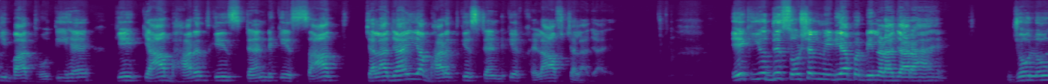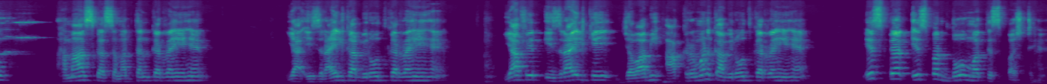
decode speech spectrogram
की बात होती है कि क्या भारत के स्टैंड के साथ चला जाए या भारत के स्टैंड के खिलाफ चला जाए। एक युद्ध सोशल मीडिया पर भी लड़ा जा रहा है। जो लोग हमास का समर्थन कर रहे हैं या इसराइल का विरोध कर रहे हैं या फिर इसराइल के जवाबी आक्रमण का विरोध कर रहे हैं, इस पर इस पर दो मत स्पष्ट हैं।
